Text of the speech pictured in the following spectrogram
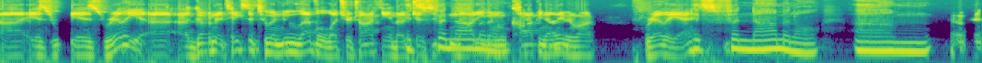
uh, is is really a, a good one. It takes it to a new level. What you're talking about, It's just not even coffee, not even water. Really, eh? it's phenomenal. Um, Okay.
